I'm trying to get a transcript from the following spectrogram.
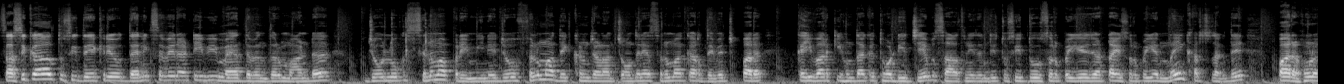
ਸਤਿ ਸ਼੍ਰੀ ਅਕਾਲ, ਤੁਸੀਂ ਦੇਖ ਰਹੇ ਹੋ ਦੈਨਿਕ ਸਵੇਰਾ ਟੀਵੀ, ਮੈਂ ਦਵਿੰਦਰ ਮੰਡ। ਜੋ ਲੋਕ ਸਿਨੇਮਾ ਪ੍ਰੇਮੀ ਨੇ, ਜੋ ਫਿਲਮਾਂ ਦੇਖਣ ਜਾਣਾ ਚਾਹੁੰਦੇ ਨੇ ਸਿਨੇਮਾ ਘਰ ਦੇ ਵਿੱਚ, ਪਰ ਕਈ ਵਾਰ ਕੀ ਹੁੰਦਾ ਕਿ ਤੁਹਾਡੀ ਜੇਬ ਸਾਥ ਨਹੀਂ ਦਿੰਦੀ, ਤੁਸੀਂ 200 ਰੁਪਏ ਜਾਂ 250 ਰੁਪਏ ਨਹੀਂ ਖਰਚ ਸਕਦੇ। ਪਰ ਹੁਣ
